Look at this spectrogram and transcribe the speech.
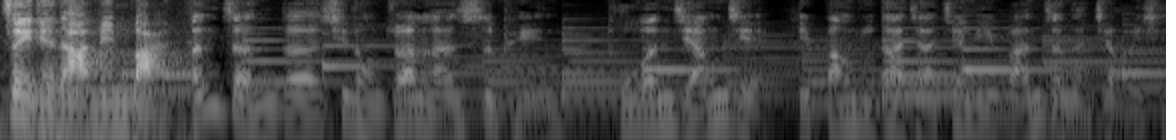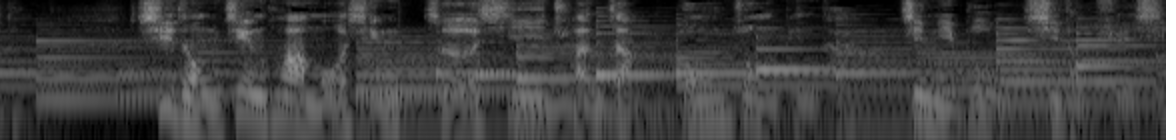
这一点大家明白？完整的系统专栏视频。图文讲解可以帮助大家建立完整的交易系统，系统进化模型泽西船长公众平台，进一步系统学习。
